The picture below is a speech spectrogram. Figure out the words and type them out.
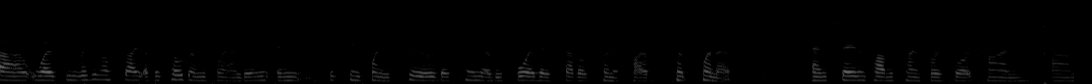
uh, was the original site of the Pilgrims Landing in 1622. They came there before they settled Plymouth, Har- Plymouth and stayed in Provincetown for a short time um,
